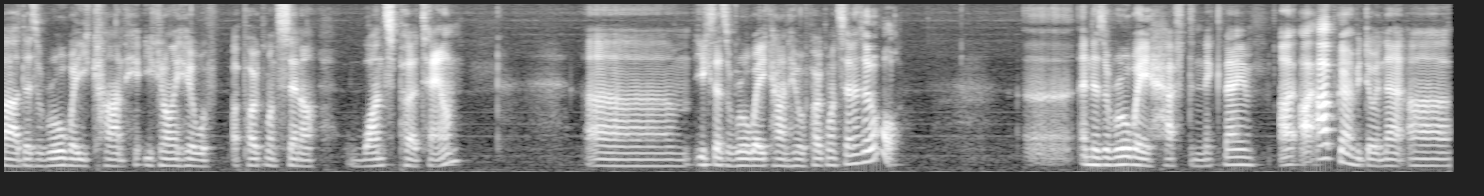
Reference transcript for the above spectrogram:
Uh, there's a rule where you can't you can only heal with a Pokemon Center once per town. Um, you, there's a rule where you can't heal with Pokemon Centers at all. Uh, and there's a rule where you have to nickname. I, I I'm going to be doing that. Uh,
